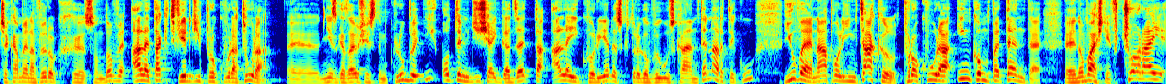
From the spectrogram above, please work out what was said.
czekamy na wyrok sądowy, ale tak twierdzi prokuratura. Nie zgadzają się z tym kluby i o tym dzisiaj Gazeta, ale i Corriere, z którego wyłuskałem ten artykuł. Juve Napoli in tackle, prokura inkompetente. No właśnie, wczoraj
